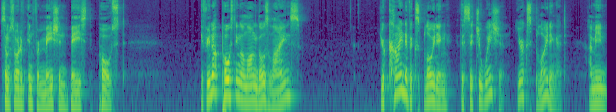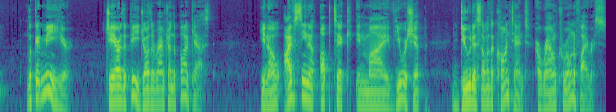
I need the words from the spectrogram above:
some sort of information based post if you're not posting along those lines, you're kind of exploiting the situation. You're exploiting it. I mean, look at me here. JR the P, Draw the Ramcharan the podcast. You know, I've seen an uptick in my viewership due to some of the content around coronavirus.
